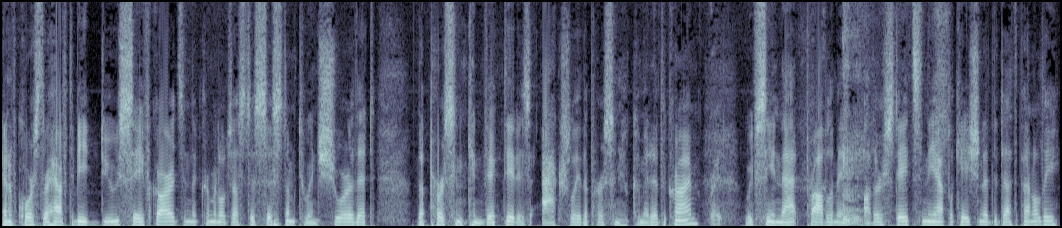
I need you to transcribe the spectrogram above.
And of course, there have to be due safeguards in the criminal justice system to ensure that the person convicted is actually the person who committed the crime. Right. We've seen that problem in other states in the application of the death penalty.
